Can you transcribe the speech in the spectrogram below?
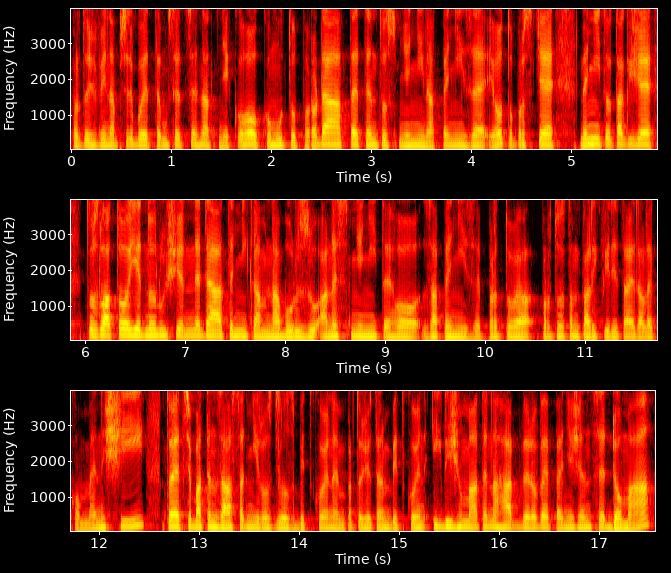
protože vy napřed budete muset sehnat někoho, komu to prodáte, tento smění na peníze. Jo, to prostě není to tak, že to zlato jednoduše nedáte nikam na burzu a nesměníte ho za peníze. Proto, proto tam ta likvidita je daleko menší. To je třeba ten zásadní rozdíl s Bitcoinem, protože ten Bitcoin, i když ho máte na hardwareové peněžence doma,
